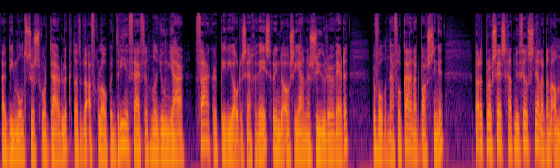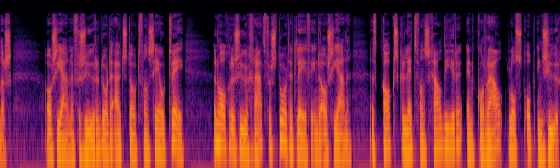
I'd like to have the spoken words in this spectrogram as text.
Uit die monsters wordt duidelijk dat er de afgelopen 53 miljoen jaar... vaker perioden zijn geweest waarin de oceanen zuurder werden... bijvoorbeeld naar vulkaanuitbarstingen. Maar het proces gaat nu veel sneller dan anders... Oceanen verzuren door de uitstoot van CO2. Een hogere zuurgraad verstoort het leven in de oceanen. Het kalkskelet van schaaldieren en koraal lost op in zuur.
